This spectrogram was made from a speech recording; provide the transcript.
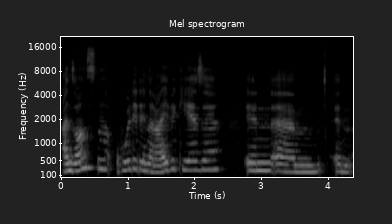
ansonsten hol dir den Reibekäse in, ähm, in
